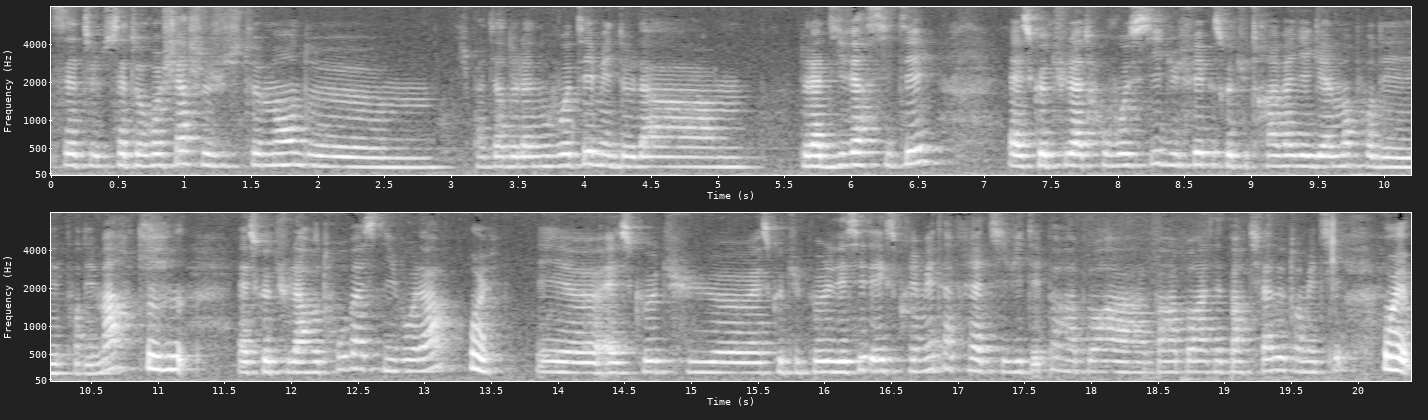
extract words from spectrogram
cette, cette recherche justement de, je vais pas dire de la nouveauté, mais de la, de la diversité, est-ce que tu la trouves aussi du fait, parce que tu travailles également pour des, pour des marques, Mhm. est-ce que tu la retrouves à ce niveau-là? Ouais. Et euh, est-ce que, tu, euh, est-ce que tu peux laisser exprimer ta créativité par rapport à, par rapport à cette partie-là de ton métier? Ouais,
